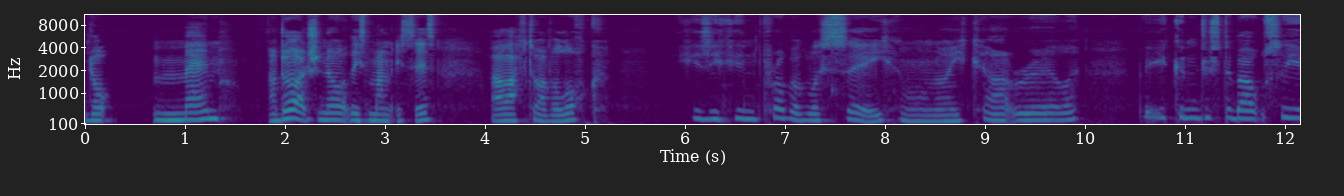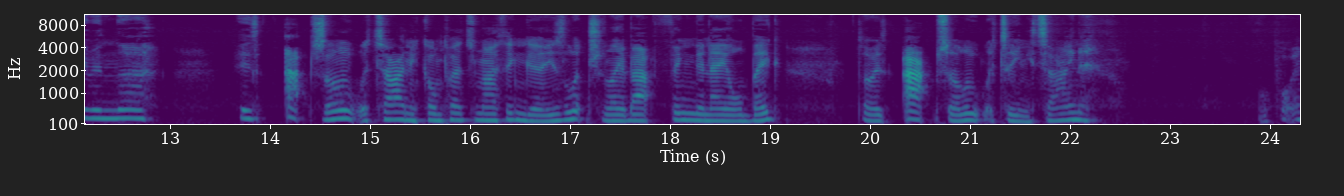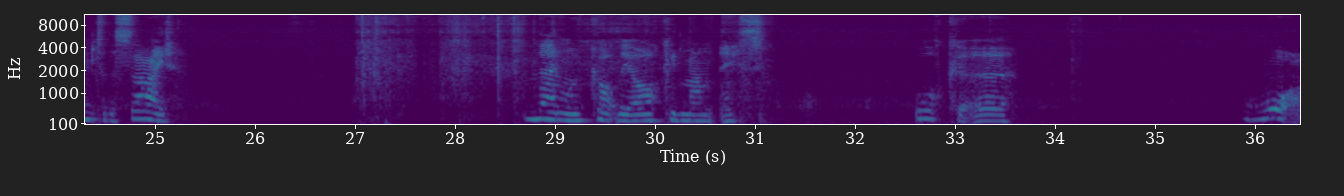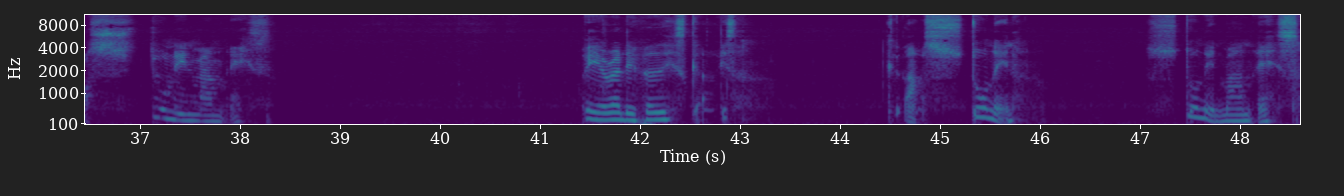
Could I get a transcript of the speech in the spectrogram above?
dot mem. I don't actually know what this mantis is. I'll have to have a look. As you can probably see, oh no, you can't really, but you can just about see him in there. He's absolutely tiny compared to my finger. He's literally about fingernail big. So he's absolutely teeny tiny. We'll put him to the side. Then we've got the orchid mantis. Look at her. What a stunning mantis. Are you ready for this, guys? Look at that stunning, stunning mantis.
